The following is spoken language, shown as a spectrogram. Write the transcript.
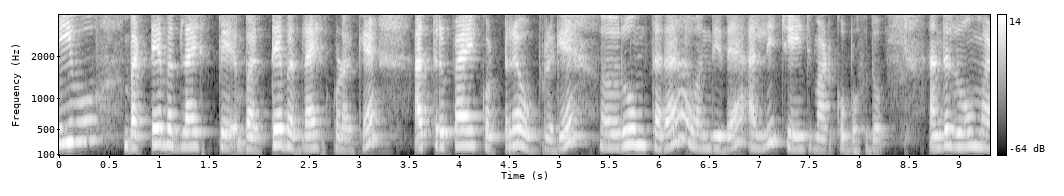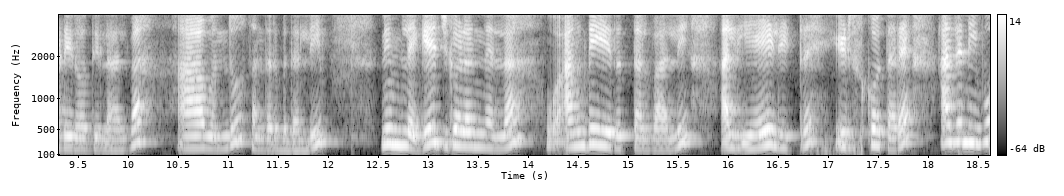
ನೀವು ಬಟ್ಟೆ ಬದಲಾಯಿಸ್ಬೇ, ಬಟ್ಟೆ ಬದಲಾಯಿಸ್ಕೊಳಕ್ಕೆ ಹತ್ತು ರೂಪಾಯಿ ಕೊಟ್ಟರೆ ಒಬ್ರಿಗೆ ರೂಮ್ ಥರ ಒಂದಿದೆ, ಅಲ್ಲಿ ಚೇಂಜ್ ಮಾಡ್ಕೋಬಹುದು. ಅಂದರೆ ರೂಮ್ ಮಾಡಿರೋದಿಲ್ಲ ಅಲ್ವಾ? ಆ ಒಂದು ಸಂದರ್ಭದಲ್ಲಿ. ನಿಮ್ಮ ಲಗೇಜ್ಗಳನ್ನೆಲ್ಲ ಅಂಗಡಿ ಇರುತ್ತಲ್ವ ಅಲ್ಲಿ? ಅಲ್ಲಿ ಹೇಳಿಟ್ರೆ ಇಡ್ಸ್ಕೋತಾರೆ ಆದರೆ ನೀವು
